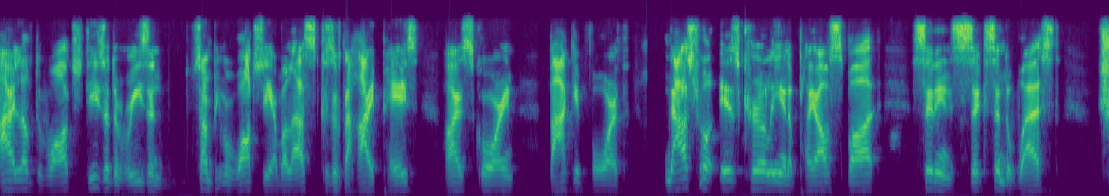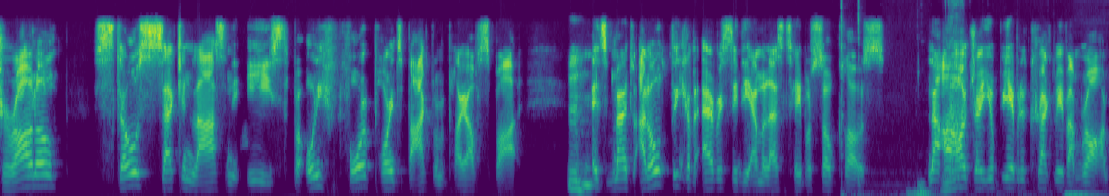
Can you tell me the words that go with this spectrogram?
I love to watch. These are the reason some people watch the MLS because of the high pace, high scoring, back and forth. Nashville is currently in a playoff spot, sitting sixth in the West. Toronto still second last in the East, but only four points back from a playoff spot. Mm-hmm. It's meant. I don't think I've ever seen the MLS table so close. Now, no. Andre, you'll be able to correct me if I'm wrong,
